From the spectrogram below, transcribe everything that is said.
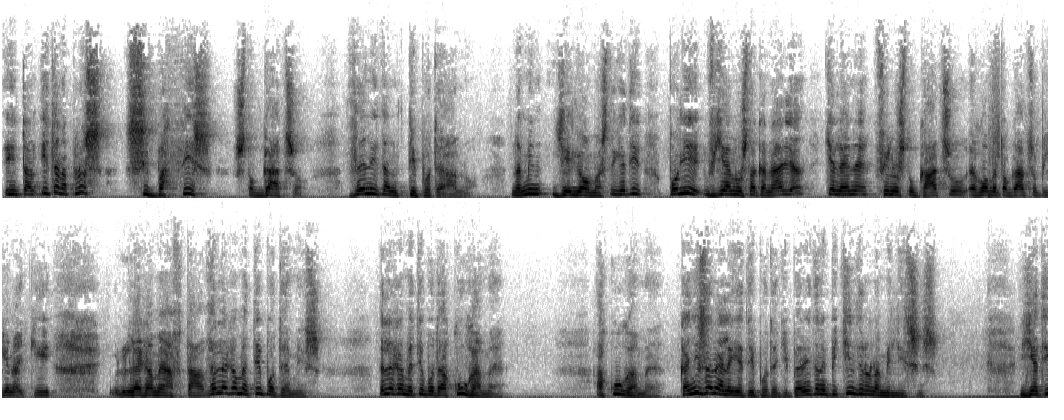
ήταν, ήταν απλώς συμπαθής στον Κάτσο. Δεν ήταν τίποτε άλλο. Να μην γελιόμαστε, γιατί πολλοί βγαίνουν στα κανάλια και λένε φίλος του Κάτσου, εγώ με τον Κάτσο πήγαινα εκεί, λέγαμε αυτά. Δεν λέγαμε τίποτε εμείς. Δεν λέγαμε τίποτε, ακούγαμε. Ακούγαμε. Κανείς δεν έλεγε τίποτε εκεί πέρα, ήταν επικίνδυνο να μιλήσεις. Γιατί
